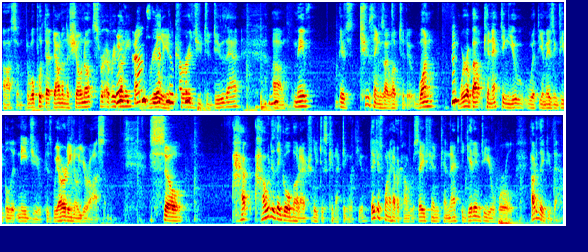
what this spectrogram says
Awesome. We'll put that down in the show notes for everybody. Yeah, really no encourage you to do that. Um, Maeve, there's two things I love to do. One, we're about connecting you with the amazing people that need you because we already know you're awesome. So, how, how do they go about actually just connecting with you? They just want to have a conversation, connect, to get into your world. How do they do that?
